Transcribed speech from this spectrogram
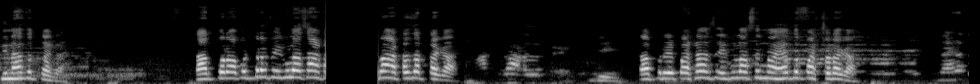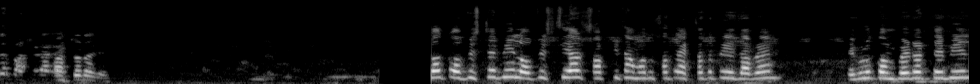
তিন হাজার টাকা। তারপর ড্রপ এগুলো আছে আট হাজার টাকা। মাত্র 8,000 টাকায় জি। তারপরে পাশে আছে এগুলো আছে নয় হাজার পাঁচশো টাকা। পাঁচশো টাকা। অফিস টেবিল অফিস চেয়ার সবকিছু আমাদের সাথে একসাথে পেয়ে যাবেন। এগুলো কম্পিউটার টেবিল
